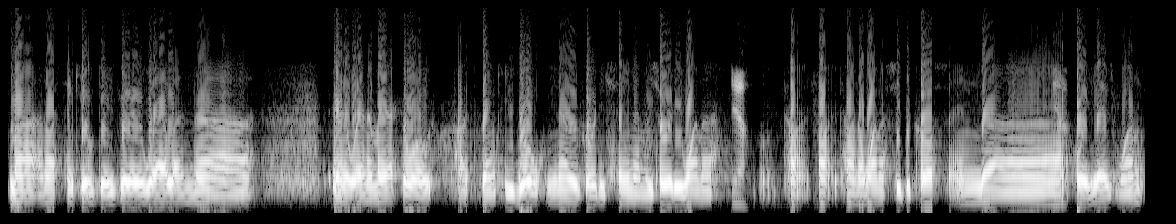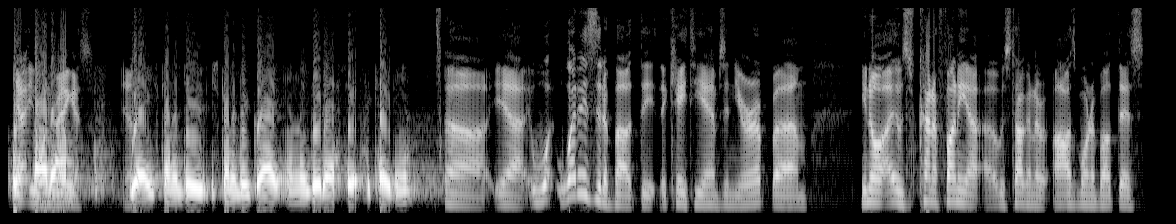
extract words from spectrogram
smart, and I think he'll do very well in uh, in, in America. Well, I think he will. You know, we've already seen him. He's already won a Yeah. kind of, kind of won a Supercross, and uh, well, he has won. Yeah, he won um, Vegas. Yeah. Yeah, he's going to do. He's going to do great, and a good asset for KTM. Uh, yeah. What what is it about the, the KTM's in Europe? Um, you know, it was kind of funny. I, I was talking to Osborne about this.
